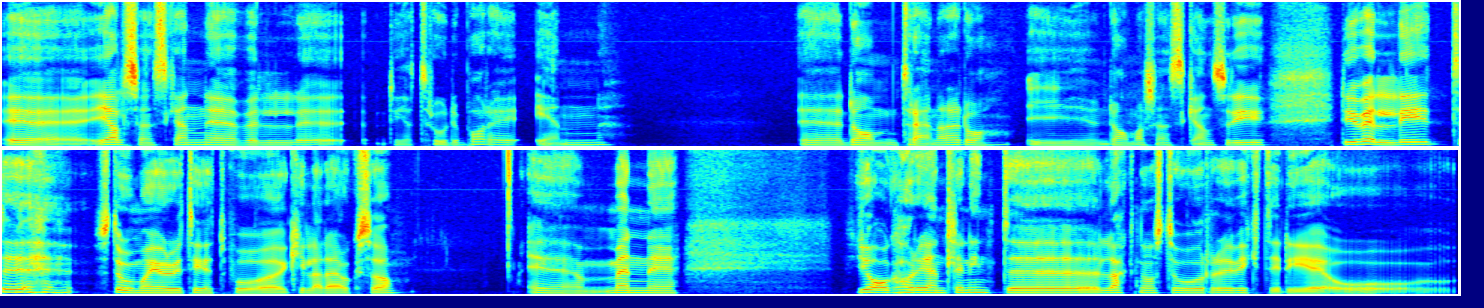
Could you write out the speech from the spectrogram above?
Eh, I allsvenskan är väl, eh, det, jag tror det bara är en eh, damtränare då i damallsvenskan. Så det är, det är väldigt eh, stor majoritet på killar där också. Eh, men eh, jag har egentligen inte lagt någon stor vikt i det och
